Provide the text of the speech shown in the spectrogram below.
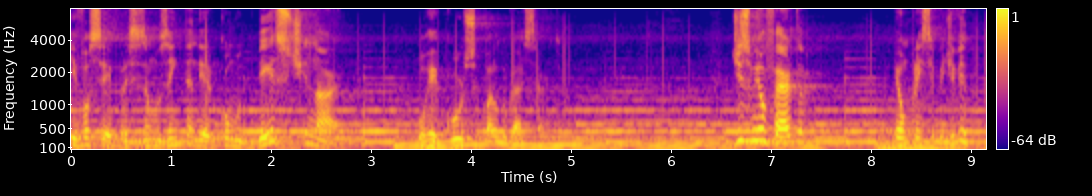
e você precisamos entender como destinar o recurso para o lugar certo. Diz-me oferta é um princípio de vida.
